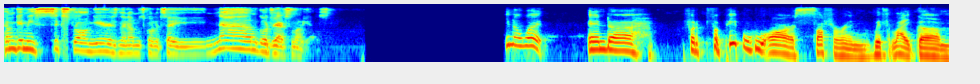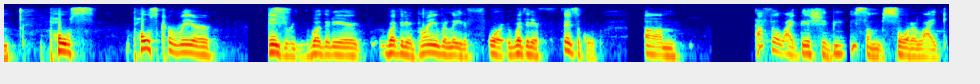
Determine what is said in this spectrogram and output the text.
come give me six strong years, and then I'm just going to tell you, nah, I'm going to draft somebody else. You know what? And uh, for for people who are suffering with like um, post post career injuries, whether they're whether they're brain related or whether they're physical, um, I feel like there should be some sort of like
